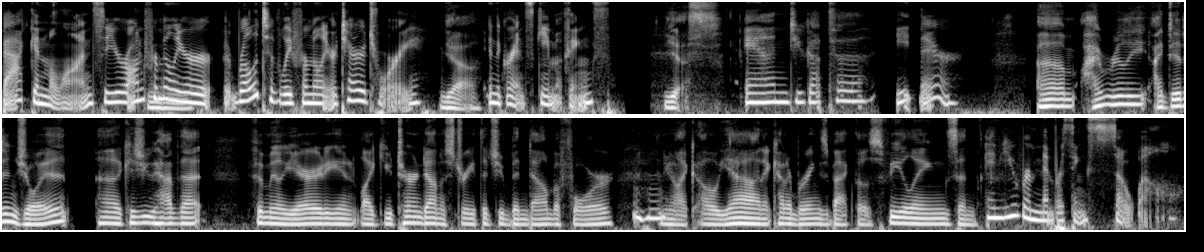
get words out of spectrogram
back in Milan, so you're on mm-hmm. familiar relatively familiar territory Yeah. in the grand scheme of things. Yes. And you got to eat there. Um, I really, I did enjoy it because you have that familiarity and like you turn down a street that you've been down before Mhm. and you're like, oh yeah, and it kind of brings back those feelings and And you remember things so well.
